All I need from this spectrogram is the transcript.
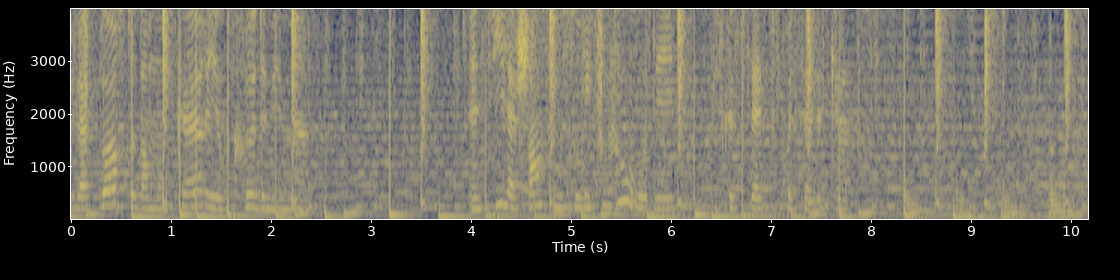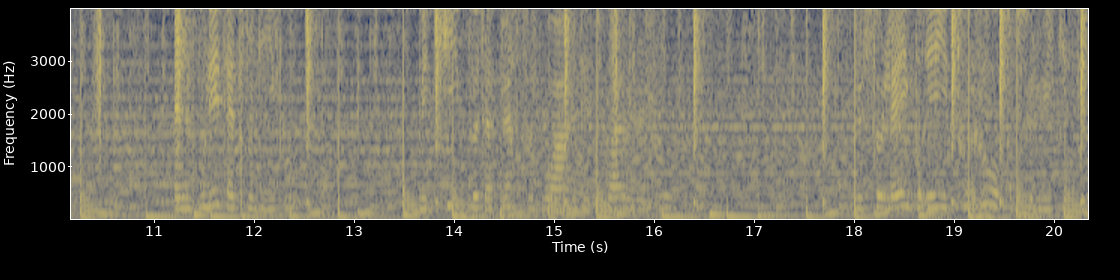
Je la porte dans mon cœur et au creux de mes mains. Ainsi, la chance me sourit toujours au dé, puisque 7 précède 4. Elle voulait être libre, mais qui peut apercevoir les étoiles le jour? Le soleil brille toujours pour celui qui sait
